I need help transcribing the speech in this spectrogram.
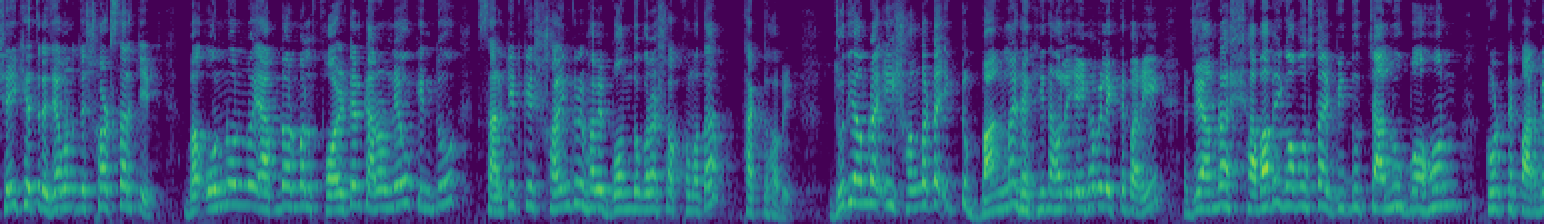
সেই ক্ষেত্রে যেমন হচ্ছে শর্ট সার্কিট বা অন্য অন্য অ্যাবনর্মাল ফল্টের কারণেও কিন্তু সার্কিটকে স্বয়ংক্রিয়ভাবে বন্ধ করার সক্ষমতা থাকতে হবে। যদি আমরা এই সংজ্ঞাটা একটু বাংলায় দেখি, তাহলে এইভাবে লিখতে পারি যে আমরা স্বাভাবিক অবস্থায় বিদ্যুৎ চালু বহন করতে পারবে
